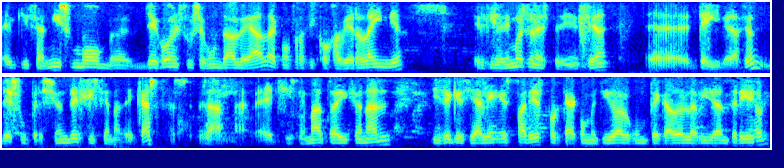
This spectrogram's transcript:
el cristianismo llegó en su segunda oleada con Francisco Javier a la India, el cristianismo es una experiencia de liberación, de supresión del sistema de castas. O sea, el sistema tradicional dice que si alguien es paria es porque ha cometido algún pecado en la vida anterior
